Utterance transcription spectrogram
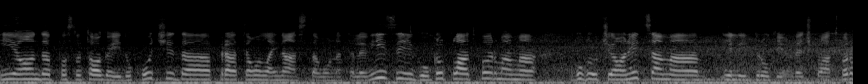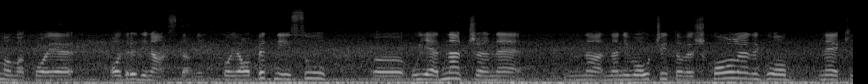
i onda posle toga idu kući da prate online nastavu na televiziji, Google platformama, Google učionicama ili drugim već platformama koje odredi nastavnik, koje opet nisu uh, ujednačene na, na nivou čitave škole, nego neki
